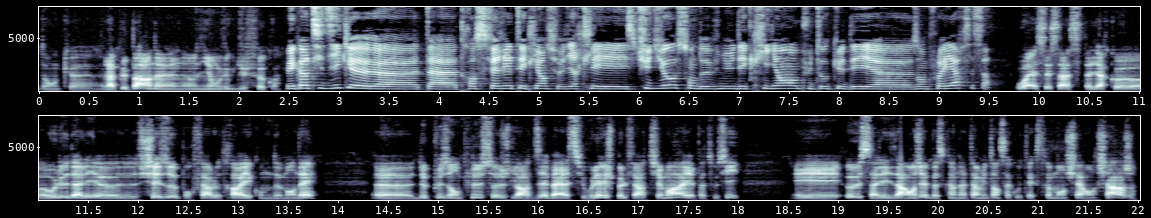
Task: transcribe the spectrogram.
Donc euh, la plupart n'y ont vu que du feu. Quoi. Mais quand tu dis que tu as transféré tes clients, tu veux dire que les studios sont devenus des clients plutôt que des employeurs, c'est ça? Ouais, c'est ça. C'est-à-dire qu'au lieu d'aller euh, chez eux pour faire le travail qu'on me demandait, euh, de plus en plus, je leur disais, bah, si vous voulez, je peux le faire chez moi, il n'y a pas de souci. Et eux, ça les arrangeait parce qu'un intermittent, ça coûte extrêmement cher en charge.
